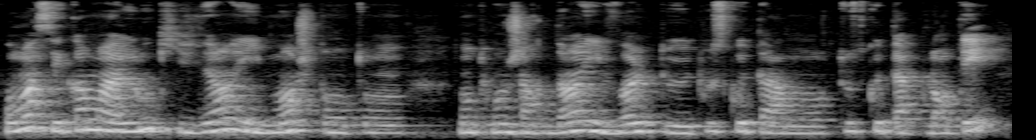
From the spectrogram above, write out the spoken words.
Pour moi, c'est comme un loup qui vient, il mange dans ton, dans ton jardin, il vole de tout ce que tu as, tout ce que as planté,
